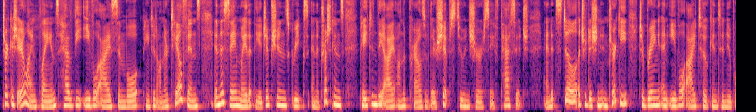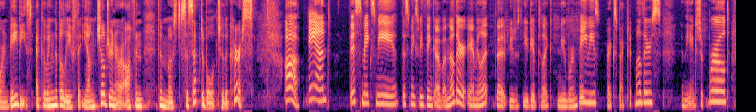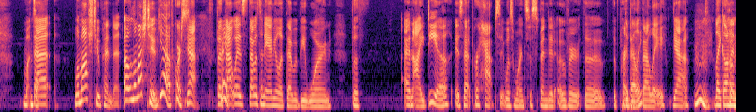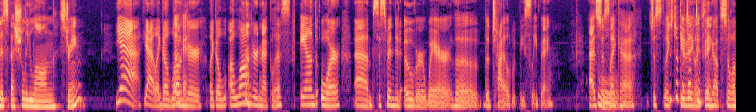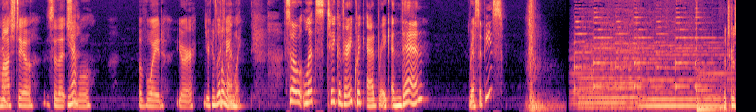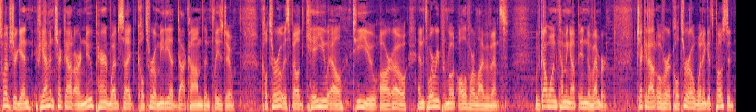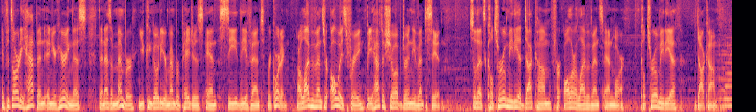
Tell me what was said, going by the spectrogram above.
Turkish airline planes have the evil eye symbol painted on their tail fins in the same way that the Egyptians, Greeks, and Etruscans painted the eye on the prows of their ships to ensure safe passage. And it's still a tradition in Turkey to bring an evil eye token to newborn babies, echoing the belief that young children are often the most susceptible to the curse. Ah, and this makes me this makes me think of another amulet that you just you give to like newborn babies or expectant mothers in the ancient world. That Lamashtu pendant. Oh, Lamashtu. Yeah, of course. Yeah, that Right. that was that was an amulet that would be worn. The an idea is that perhaps it was worn suspended over the the pregnant belly? belly. Yeah, Like on an especially long string. yeah, yeah, like a longer like a, a longer necklace and or um, suspended over where the the child would be sleeping, as just like a just like Just a giving like protective big ups to Lamashtu, so that Yeah. she will avoid your your, Your little one. family. So let's take a very quick ad break and then recipes. It's Chris Webster again. If you haven't checked out our new parent website, kulturomedia.com, then please do. Kulturo is spelled K U L T U R O, and it's where we promote all of our live events. We've got one coming up in November. Check it out over at Kulturo when it gets posted. If it's already happened and you're hearing this, then as a member, you can go to your member pages and see the event recording. Our live events are always free, but you have to show up during the event to see it. So that's kulturomedia.com for all our live events and more. kulturomedia.com.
